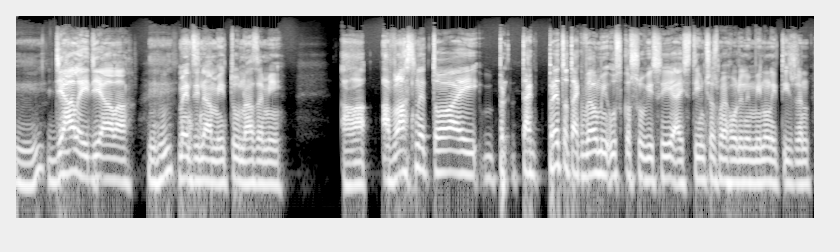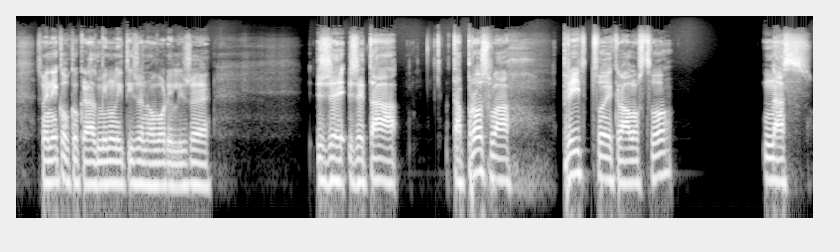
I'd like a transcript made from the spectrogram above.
Mm. ďalej diala Mhm. medzi nami tu na Zemi. A, a vlastne to aj, pr- tak, preto tak veľmi úzko súvisí aj s tým, čo sme hovorili minulý týždeň. Sme niekoľkokrát minulý týždeň hovorili, že, že, že tá, tá prosba príď tvoje kráľovstvo nás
